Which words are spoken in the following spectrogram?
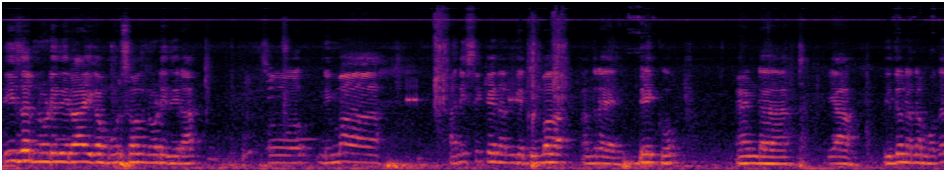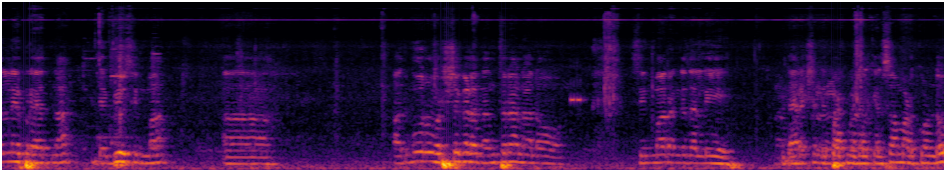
ಟೀಸರ್ ನೋಡಿದ್ದೀರಾ ಈಗ ಮೂರು ಸಾಂಗ್ ನೋಡಿದ್ದೀರಾ ಸೊ ನಿಮ್ಮ ಅನಿಸಿಕೆ ನನಗೆ ತುಂಬ ಅಂದರೆ ಬೇಕು. ಆ್ಯಂಡ್ ಯಾ ಇದು ನನ್ನ ಮೊದಲನೇ ಪ್ರಯತ್ನ ಡೆಬ್ಯೂ ಸಿನಿಮಾ. ಹದಿಮೂರು ವರ್ಷಗಳ ನಂತರ ನಾನು ಸಿನಿಮಾ ರಂಗದಲ್ಲಿ ಡೈರೆಕ್ಷನ್ ಡಿಪಾರ್ಟ್ಮೆಂಟಲ್ಲಿ ಕೆಲಸ ಮಾಡಿಕೊಂಡು.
